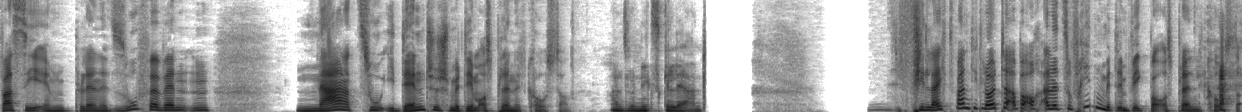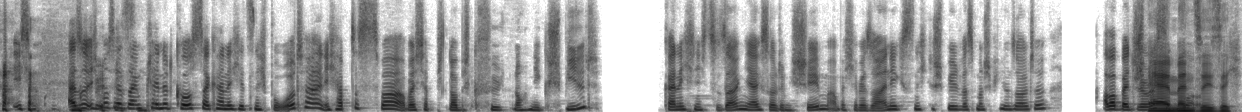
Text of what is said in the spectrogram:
was sie im Planet Zoo verwenden, nahezu identisch mit dem aus Planet Coaster. Also nichts gelernt. Vielleicht waren die Leute aber auch alle zufrieden mit dem Wegbau aus Planet Coaster. ich, also ich muss ja sagen, Planet Coaster kann ich jetzt nicht beurteilen. Ich habe das zwar, aber ich habe, glaube ich, gefühlt noch nie gespielt. Kann ich nicht zu sagen. Ja, ich sollte mich schämen, aber ich habe ja so einiges nicht gespielt, was man spielen sollte. Aber bei Jurassic Schämen World, sie sich.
